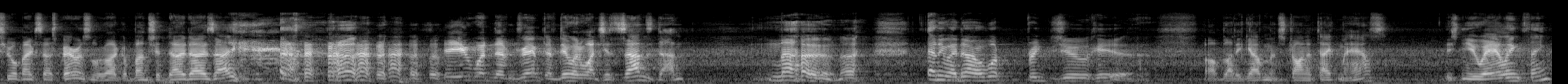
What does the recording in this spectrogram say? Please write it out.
Sure makes us parents look like a bunch of dodos, eh? you wouldn't have dreamt of doing what your son's done. No, no. Anyway, Daryl, what brings you here? Oh, bloody government's trying to take my house. This new airlink thing.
